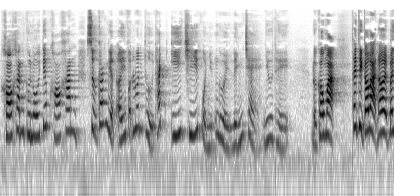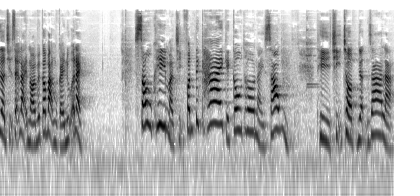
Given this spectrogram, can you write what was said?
khó khăn cứ nối tiếp khó khăn, sự khắc nghiệt ấy vẫn luôn thử thách ý chí của những người lính trẻ như thế. Được không ạ? À? Thế thì các bạn ơi, bây giờ chị sẽ lại nói với các bạn một cái nữa này. Sau khi mà chị phân tích hai cái câu thơ này xong thì chị chợt nhận ra là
